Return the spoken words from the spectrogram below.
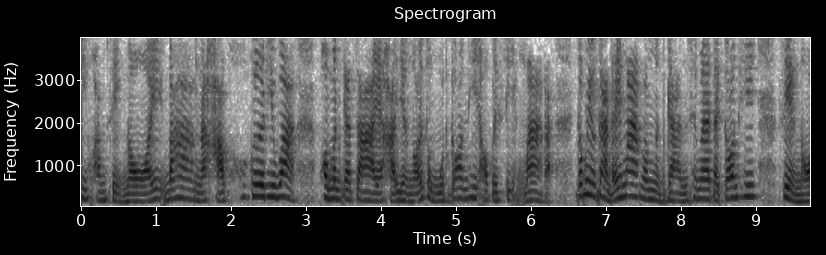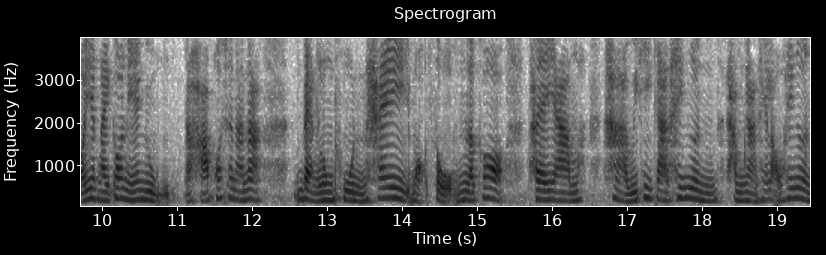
มีความเสี่ยงน้อยบ้างนะคะเพื่อที่ว่าพอมันกระจายอะค่ะอย่างน้อยสมมุติก้อนที่เอาไปเสี่ยงมากอะก็มีโอกาสได้มากมันเหมือนกันใช่ไหมแต่ก้อนที่เสี่ยงน้อยยังไงก้อนนี้ยังอยู่นะคะ เพราะฉะนั้นอะแบ่งลงทุนให้เหมาะสมแล้วก็พยายามหาวิธีการให้เงินทำงานให้เราให้เงิน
